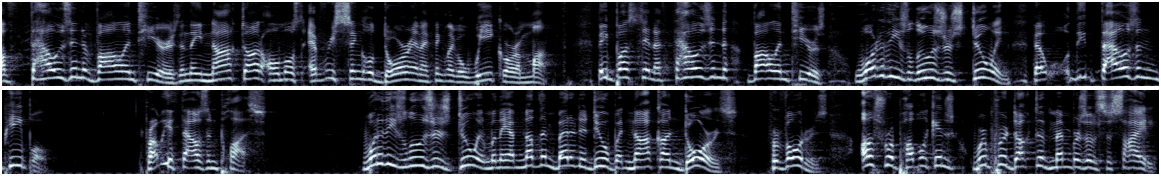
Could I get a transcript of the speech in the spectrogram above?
a thousand volunteers and they knocked on almost every single door in I think like a week or a month. They bust in a thousand volunteers. What are these losers doing? That the thousand people, probably a thousand plus. What are these losers doing when they have nothing better to do but knock on doors for voters? Us Republicans, we're productive members of society.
